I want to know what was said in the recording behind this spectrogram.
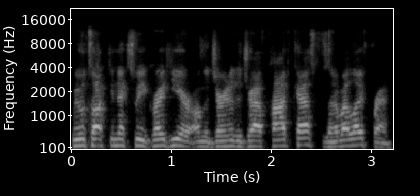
We will talk to you next week right here on the Journey to the Draft podcast presented by Life Brand.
